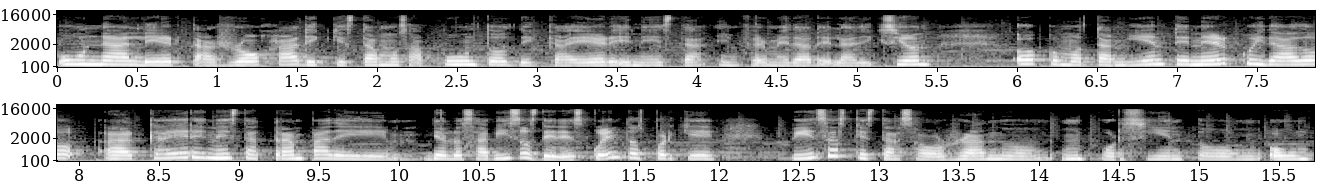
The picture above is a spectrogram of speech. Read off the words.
una alerta roja de que estamos a punto de caer en esta enfermedad de la adicción o como también tener cuidado al caer en esta trampa de, de los avisos de descuentos porque piensas que estás ahorrando un por ciento o un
